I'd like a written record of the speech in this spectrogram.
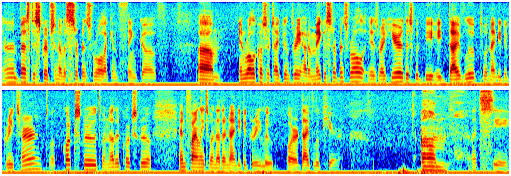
uh, best description of a serpent's roll I can think of. Um, in Roller Coaster Tycoon 3, how to make a serpent's roll is right here. This would be a dive loop to a 90 degree turn, to a corkscrew, to another corkscrew, and finally to another 90 degree loop, or dive loop here. Um, let's see.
